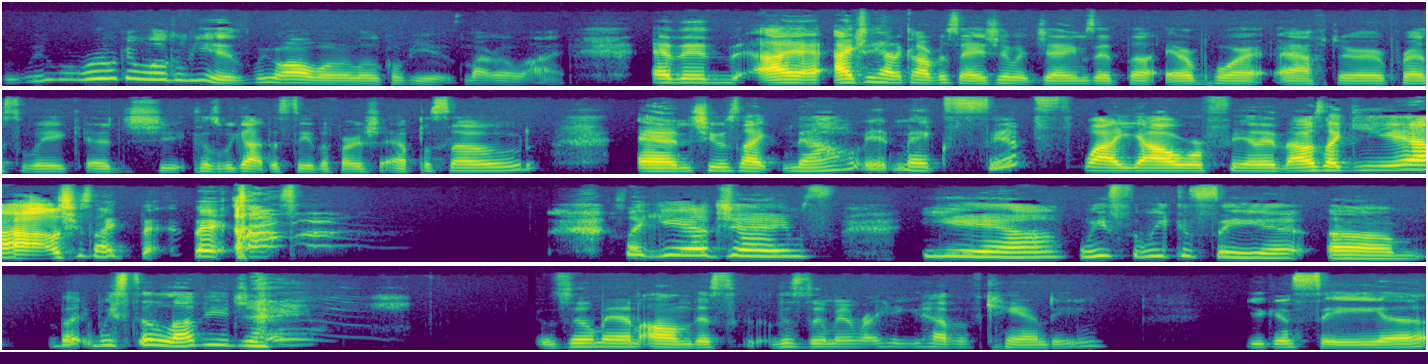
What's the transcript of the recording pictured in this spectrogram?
we were, we a little confused. We all were a little confused, not gonna lie. And then I actually had a conversation with Jaymes at the airport after press week, and she because we got to see the first episode, and she was like, "Now it makes sense why y'all were feeling." I was like, "Yeah." She's like, they, "It's like, yeah, Jaymes, yeah, we we can see it, um, but we still love you, Jaymes." zoom in on this. The zoom in right here you have of Kandy. You can see uh,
